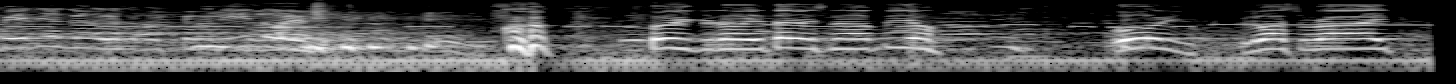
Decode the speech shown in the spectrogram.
Pwede hanggang alas 8 dito eh. Hoy, ginawa tayo, snappy oh. Hoy, luwas right.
